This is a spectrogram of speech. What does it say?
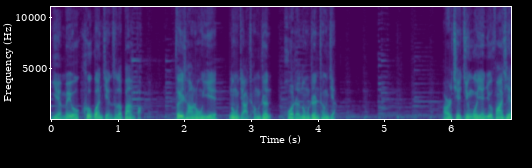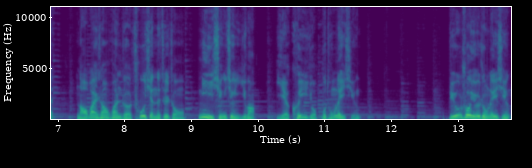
也没有客观检测的办法。非常容易弄假成真或者弄真成假，而且经过研究发现，脑外伤患者出现的这种逆行性遗忘也可以有不同类型。比如说有一种类型，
